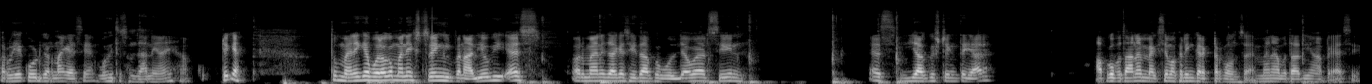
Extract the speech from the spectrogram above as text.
पर भैया कोड करना कैसे है? वही तो समझाने आए हैं आपको। ठीक है? तो मैंने क्या बोला मैंने एक स्ट्रिंग बना ली होगी एस और मैंने जाके सीधा आपको बोल दिया होगा यार सीन एस ये आपकी स्ट्रिंग तैयार है। आपको बताना मैक्सिमम अकरिंग करेक्टर कौन सा है। मैंने बता दिया यहाँ पे ऐसे।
